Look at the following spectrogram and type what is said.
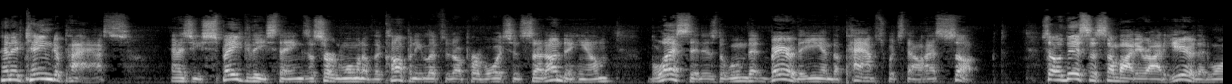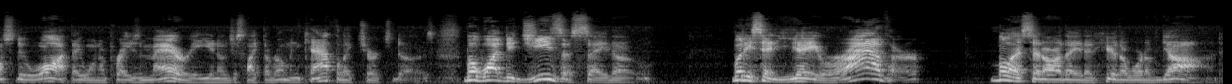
And it came to pass, as he spake these things, a certain woman of the company lifted up her voice and said unto him, Blessed is the womb that bare thee, and the paps which thou hast sucked. So this is somebody right here that wants to do what? They want to praise Mary, you know, just like the Roman Catholic Church does. But what did Jesus say, though? But he said, Yea, rather, blessed are they that hear the word of God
